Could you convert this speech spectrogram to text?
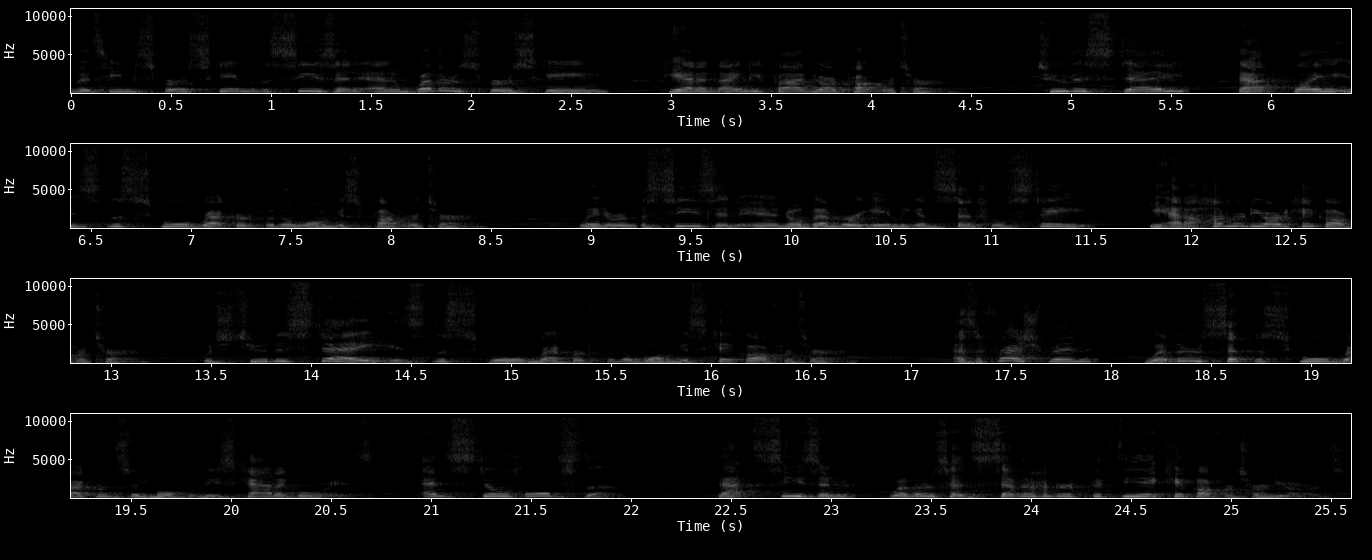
in the team's first game of the season and in Weathers' first game, he had a 95 yard punt return. To this day, that play is the school record for the longest punt return. Later in the season, in a November game against Central State, he had a 100 yard kickoff return, which to this day is the school record for the longest kickoff return. As a freshman, Weathers set the school records in both of these categories, and still holds them. That season, Weathers had 758 kickoff return yards,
